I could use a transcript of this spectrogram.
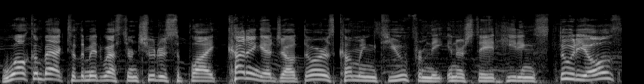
Welcome back to the Midwestern Shooter Supply Cutting Edge Outdoors, coming to you from the Interstate Heating Studios.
